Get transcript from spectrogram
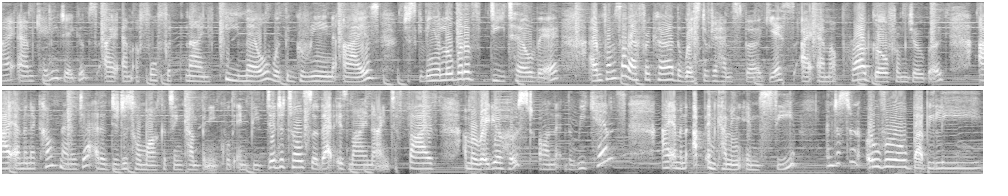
I am Kaylee Jacobs. I am a four foot nine female with green eyes. Just giving you a little bit of detail there. I'm from South Africa, the west of Johannesburg. Yes, I am a proud girl from Joburg. I am an account manager at a digital marketing company called NP Digital. So that is my nine to five. I'm a radio host on the weekends. I am an up and coming MC and just an overall bubbly,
